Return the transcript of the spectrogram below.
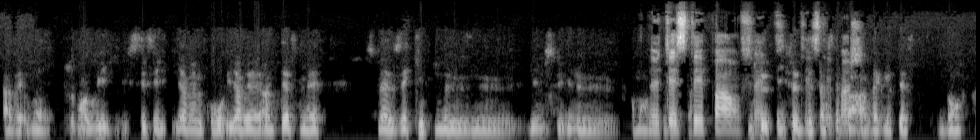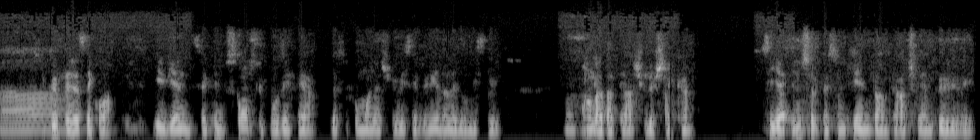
avec, bon, je crois, oui, si, si, il y avait le il y avait un test, mais les équipes ne, ne, ils ne, ils ne- comment Ne testez pas, en Ils se, fait. ils se Testez déplaçaient pas avec le test. Donc. Ah. ce qu'ils faisaient, c'est quoi? Ils viennent, ce qu'ils sont supposés faire, de ce que moi j'ai suivi, c'est venir dans les domiciles, Mhm. prendre la température de chacun. S'il y a une seule personne qui a une température un peu élevée,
